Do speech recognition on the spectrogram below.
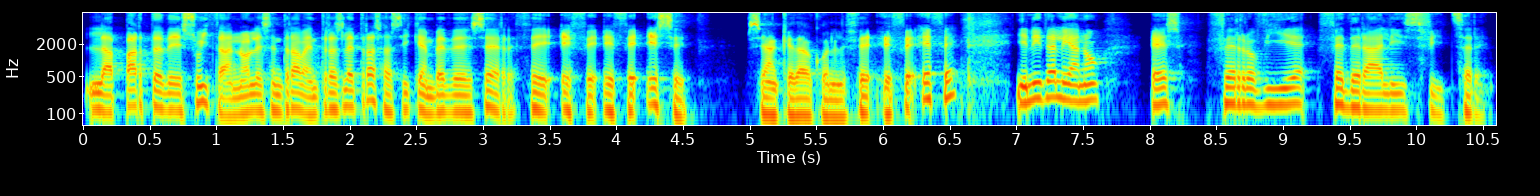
La parte de Suiza no les entraba en tres letras, así que en vez de ser CFFS se han quedado con el CFF, y en italiano es Ferrovie Federali Svizzere,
